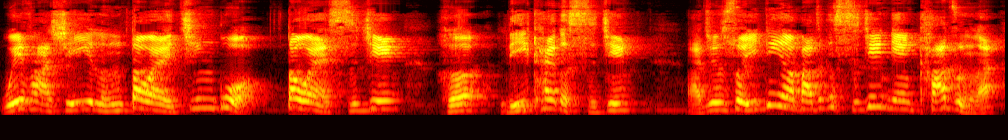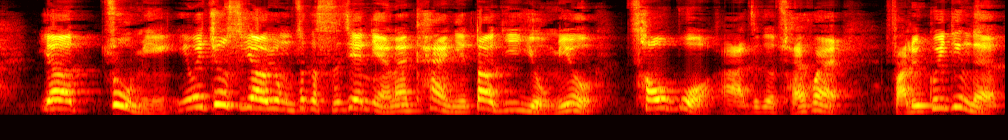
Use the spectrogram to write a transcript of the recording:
违法嫌疑人到案经过、到案时间和离开的时间啊，就是说一定要把这个时间点卡准了，要注明，因为就是要用这个时间点来看你到底有没有超过啊这个传唤法律规定的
